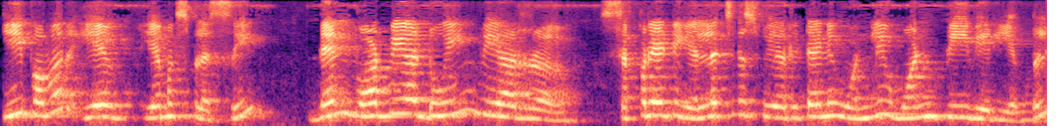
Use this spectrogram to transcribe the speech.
e power a, mx plus c. Then what we are doing, we are uh, separating LHS, we are retaining only one p variable.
